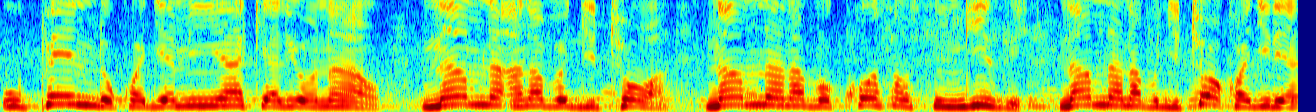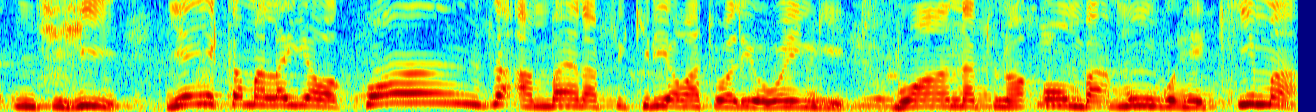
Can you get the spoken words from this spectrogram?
upendo kwa jamii yake aliyo nao, namna anavyojitoa, namna anavyokosa usingizi, namna anavyojitoa kwa ajili ya nchi hii, yeye kama raia wa kwanza ambaye anafikiria watu walio wengi. Bwana, tunaomba Mungu, hekima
